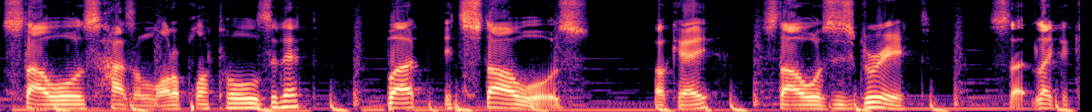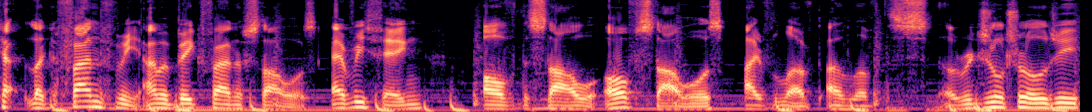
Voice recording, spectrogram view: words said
Star Wars has a lot of plot holes in it, but it's Star Wars. Okay, Star Wars is great. like a like a fan for me, I'm a big fan of Star Wars. Everything of the Star of Star Wars, I've loved. I've loved the original trilogy.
